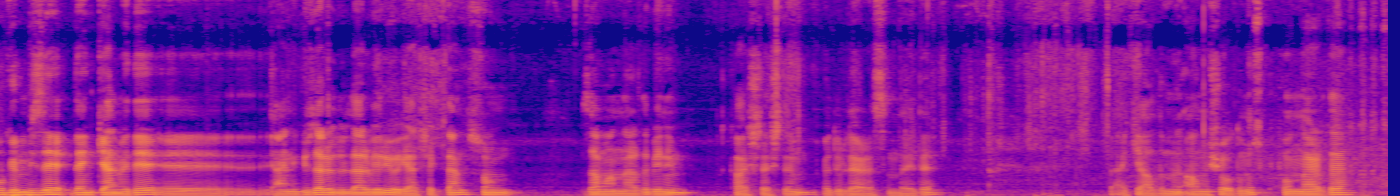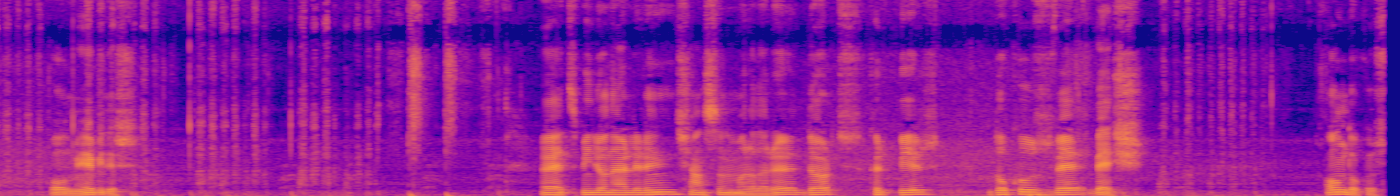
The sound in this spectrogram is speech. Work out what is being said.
Bugün bize denk gelmedi. Ee, yani güzel ödüller veriyor gerçekten. Son zamanlarda benim karşılaştığım ödüller arasındaydı. Belki aldığımız, almış olduğumuz kuponlar da olmayabilir. Evet, milyonerlerin şanslı numaraları 4, 41, 9 ve 5. 19.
